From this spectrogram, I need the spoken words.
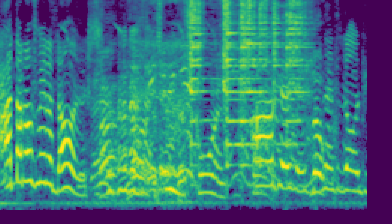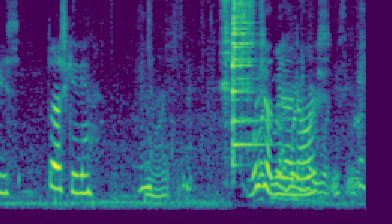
I thought I was made of dollars. Huh? No, it's, it's coins. Oh, okay, okay. Look. Then it's a dollar piece. Just kidding. Wish I was made out of dollars. wait.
